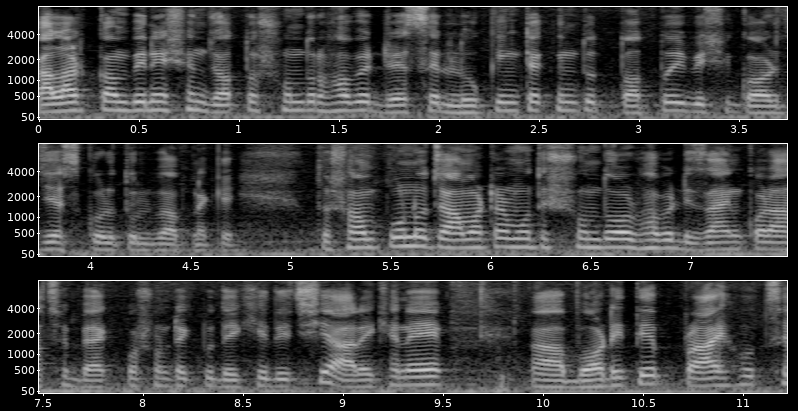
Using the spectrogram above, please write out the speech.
কালার কম্বিনেশন যত সুন্দর হবে ড্রেসের লুকিংটা কিন্তু ততই বেশি গর্জিয়াস করে তুলবে আপনাকে। তো সম্পূর্ণ জামাটার মধ্যে সুন্দরভাবে ডিজাইন করা আছে ব্যাক পোর্শনটা একটু দেখিয়ে দিচ্ছি। আর এখানে বডিতে প্রায় হচ্ছে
